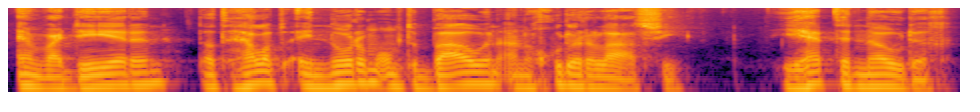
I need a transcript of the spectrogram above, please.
en waarderen, dat helpt enorm om te bouwen aan een goede relatie. Je hebt het nodig.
